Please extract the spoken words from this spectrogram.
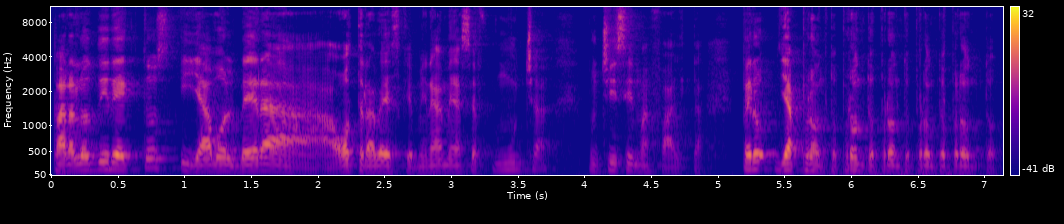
para los directos y ya volver a, otra vez, que mira, me hace mucha, muchísima falta. Pero ya pronto, pronto, pronto, pronto, pronto.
